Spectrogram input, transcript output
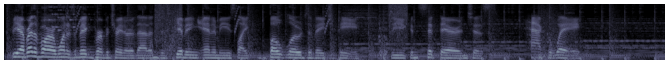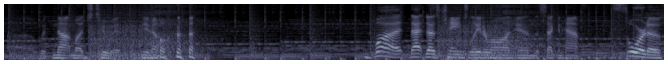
But yeah, Breath of Fire 1 is a big perpetrator of that, and just giving enemies, like, boatloads of HP. So you can sit there and just hack away uh, with not much to it, you know? but that does change later on in the second half, sort of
